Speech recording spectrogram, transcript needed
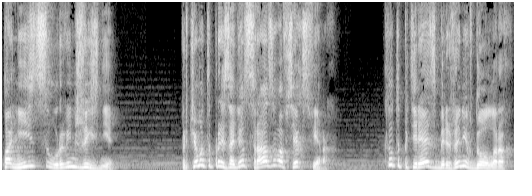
понизится уровень жизни. Причем это произойдет сразу во всех сферах. Кто-то потеряет сбережения в долларах,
